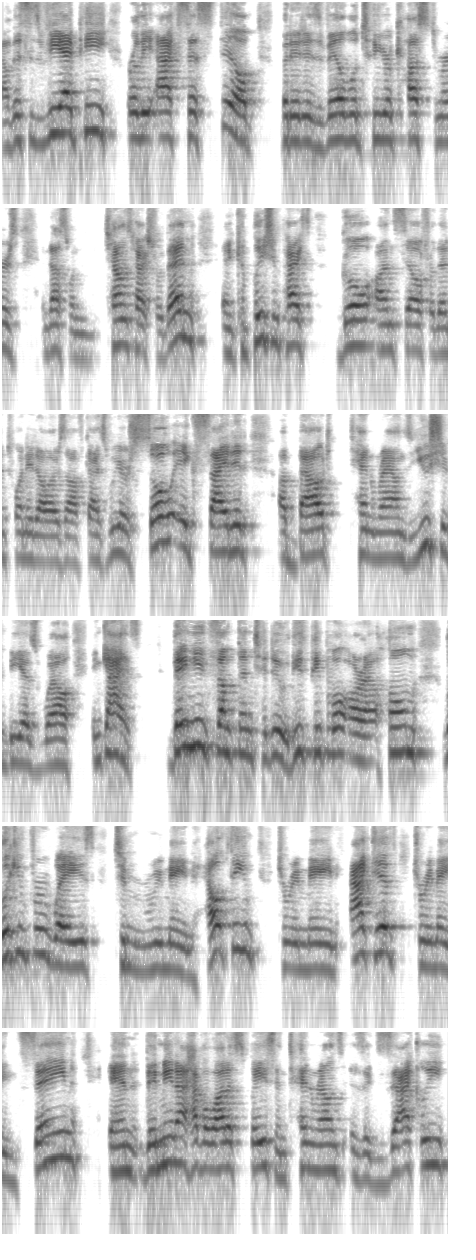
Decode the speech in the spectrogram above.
Now, this is VIP early access still, but it is available to your customers. And that's when challenge packs for them and completion packs go on sale for them $20 off. Guys, we are so excited about 10 rounds. You should be as well. And guys, they need something to do. These people are at home looking for ways to remain healthy, to remain active, to remain sane, and they may not have a lot of space, and 10 rounds is exactly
